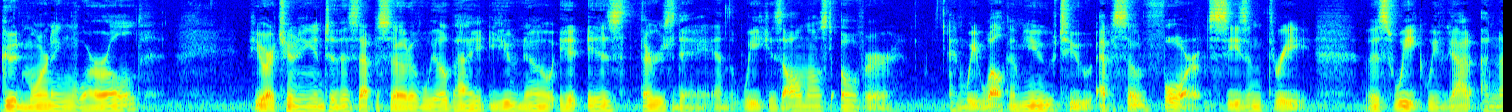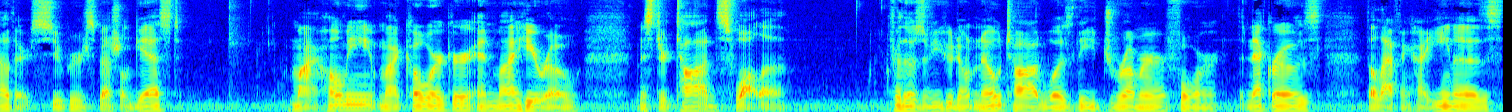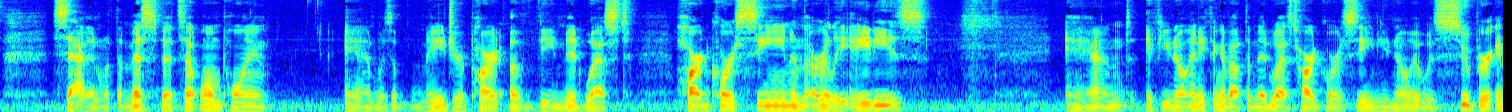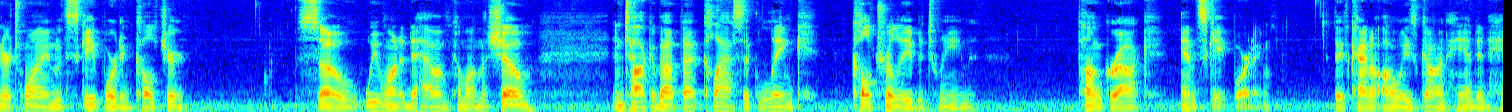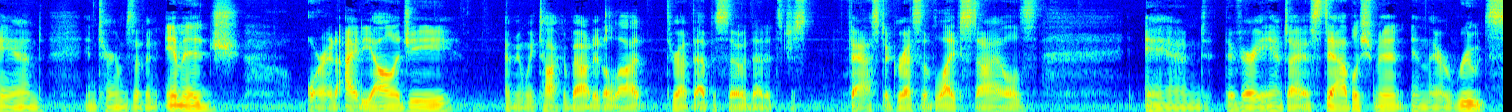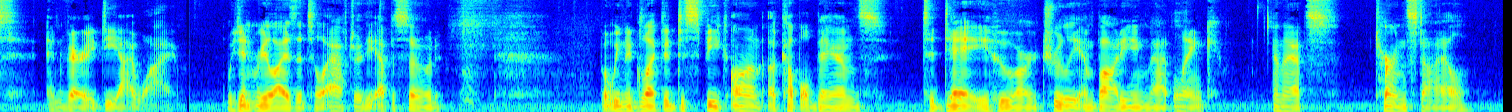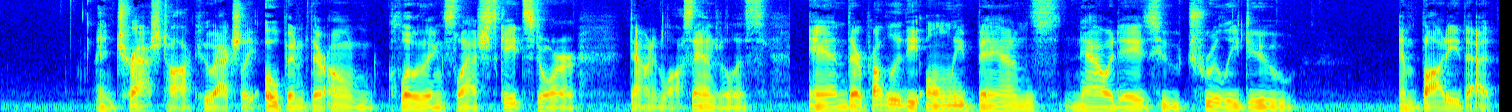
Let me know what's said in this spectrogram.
Good morning, world. If you are tuning into this episode of Wheelbite, you know it is Thursday and the week is almost over. And we welcome you to episode four of season three. This week we've got another super special guest, my homie, my coworker, and my hero, Mr. Todd Swalla. For those of you who don't know, Todd was the drummer for the Necros, the Laughing Hyenas, sat in with the Misfits at one point, and was a major part of the Midwest hardcore scene in the early 80s. And if you know anything about the Midwest hardcore scene, you know it was super intertwined with skateboarding culture. So we wanted to have him come on the show and talk about that classic link culturally between punk rock and skateboarding. They've kind of always gone hand in hand in terms of an image or an ideology. I mean, we talk about it a lot throughout the episode that it's just fast, aggressive lifestyles and they're very anti establishment in their roots and very DIY. We didn't realize it till after the episode but we neglected to speak on a couple bands today who are truly embodying that link, and that's Turnstile and Trash Talk, who actually opened their own clothing slash skate store down in Los Angeles. And they're probably the only bands nowadays who truly do embody that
